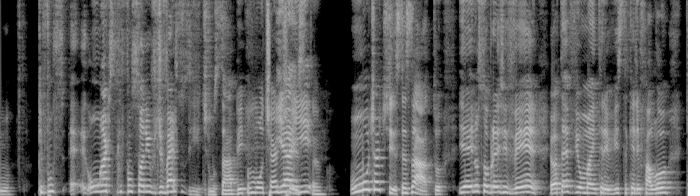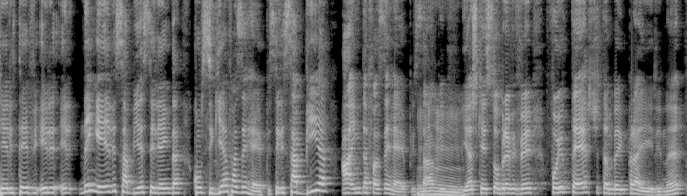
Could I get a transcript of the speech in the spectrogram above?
Que fun... é, um artista que funciona em diversos ritmos, sabe? Um multiartista. Um multiartista, exato. E aí no Sobreviver, eu até vi uma entrevista que ele falou que ele teve. Ele, ele, nem ele sabia se ele ainda conseguia fazer rap, se ele sabia ainda fazer rap, sabe? Uhum. E acho que esse Sobreviver foi o teste também pra ele, né?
